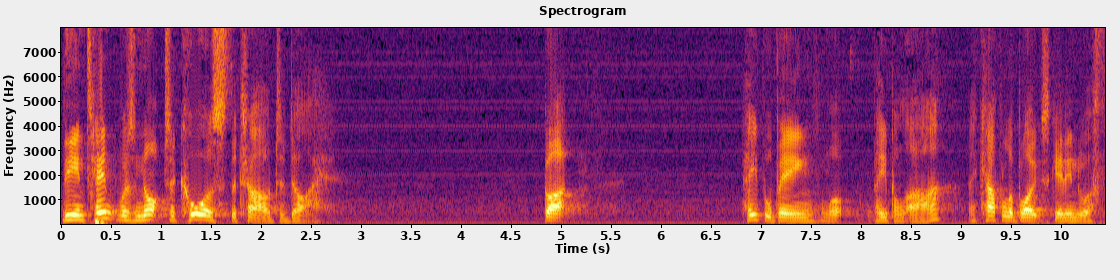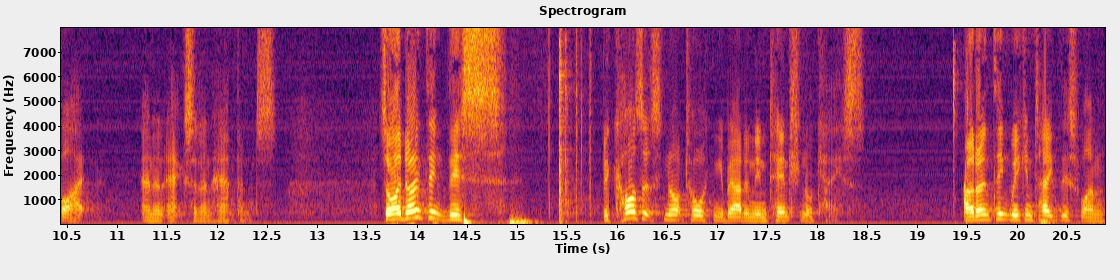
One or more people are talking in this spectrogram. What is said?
the intent was not to cause the child to die, but people being what people are, a couple of blokes get into a fight and an accident happens. So I don't think this, because it's not talking about an intentional case, I don't think we can take this one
